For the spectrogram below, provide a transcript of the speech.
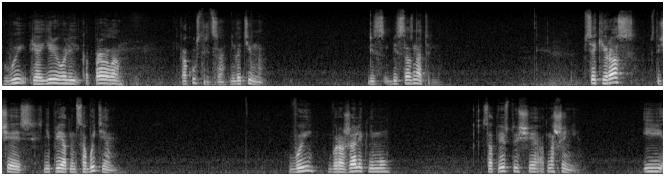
вы реагировали, как правило, как устрица, негативно, без, бессознательно. Всякий раз, встречаясь с неприятным событием, вы выражали к нему соответствующее отношение. И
